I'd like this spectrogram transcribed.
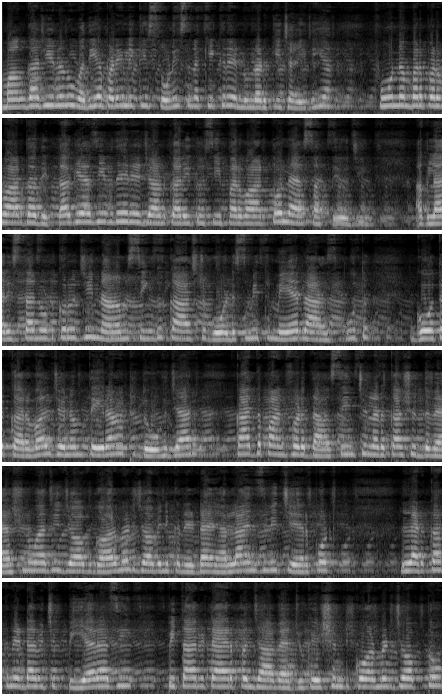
ਮੰਗਾ ਜੀ, ਇਹਨਾਂ ਨੂੰ ਵਧੀਆ ਪੜ੍ਹੀ ਲਿਖੀ, ਸੋਹਣੀ ਸੁਨੱਖੀ ਘਰੇਲੂ ਲੜਕੀ ਚਾਹੀਦੀ ਆ। ਫੋਨ ਨੰਬਰ ਪਰਿਵਾਰ ਦਾ ਦਿੱਤਾ ਗਿਆ ਸੀ, ਵਧੇਰੇ ਜਾਣਕਾਰੀ ਤੁਸੀਂ ਪਰਿਵਾਰ ਤੋਂ ਲੈ ਸਕਦੇ ਹੋ ਜੀ। ਅਗਲਾ ਰਿਸ਼ਤਾ ਨੋਟ ਕਰੋ ਜੀ, ਨਾਮ ਸਿੰਘ, ਕਾਸਟ ਗੋਲਡ ਸਮਿਥ ਮੇਅਰ ਰਾਜਪੂਤ ਗੋਤ ਕਰਵਲ, ਜਨਮ 13/8/2000 ਕੱਦ 5 ਫੁੱਟ 10 ਇੰਚ, ਲੜਕਾ ਸ਼ੁੱਧ ਵੈਸ਼ਨੂ ਆ ਜੀ job government job in Canada airlines ਵਿੱਚ 에ਅਰਪੋਰਟ ਲੜਕਾ ਕੈਨੇਡਾ ਵਿੱਚ ਪੀਆਰ ਆ ਜੀ, ਪਿਤਾ retire Punjab education government job ਤੋਂ,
